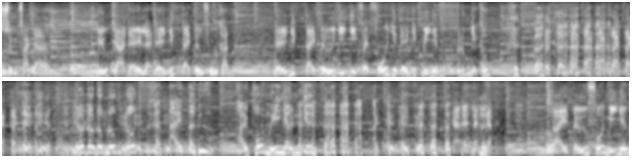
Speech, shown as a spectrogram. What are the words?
Xuân Phát à Biểu ca đệ là đệ nhất tài tử phủ thành. Đệ nhất tài tử dĩ nhiên phải phối với đệ nhất mỹ nhân. Có đúng vậy không? Đúng đúng đúng đúng đúng. Tài tử Phải phối mỹ nhân chứ. À, nè, nè. Tài tử phối mỹ nhân.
